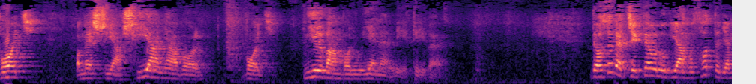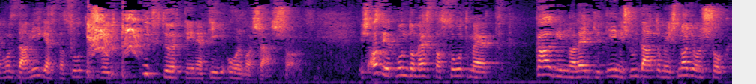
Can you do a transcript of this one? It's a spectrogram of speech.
Vagy a messiás hiányával, vagy nyilvánvaló jelenlétével. De a szövetség teológiához hadd tegyem hozzá még ezt a szót is, hogy üdvtörténeti olvasással. És azért mondom ezt a szót, mert Calvinnal együtt én is úgy látom, és nagyon sok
